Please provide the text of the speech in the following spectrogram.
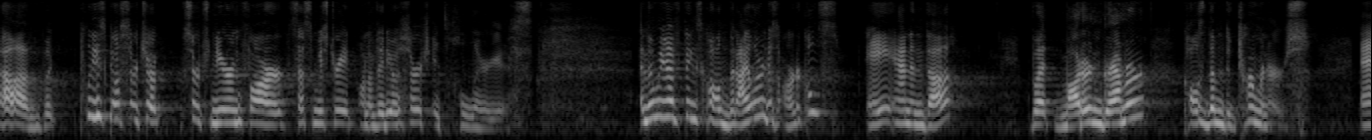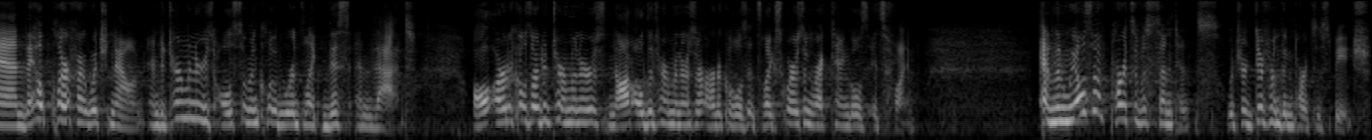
Um, but please go search up, search near and far Sesame Street on a video search. It's hilarious. And then we have things called, that I learned as articles, a, an, and the, but modern grammar calls them determiners. And they help clarify which noun. And determiners also include words like this and that. All articles are determiners, not all determiners are articles. It's like squares and rectangles, it's fine. And then we also have parts of a sentence, which are different than parts of speech.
